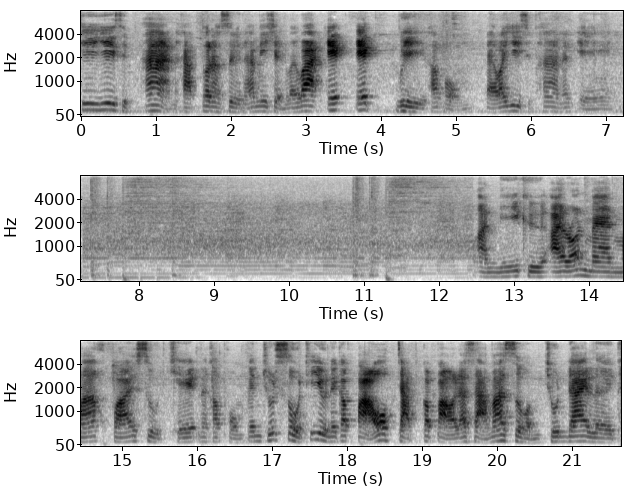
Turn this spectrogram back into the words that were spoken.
ที่ 25 นะครับ ตัวหนังสือนะมีเขียนไว้ว่า XXV ครับผม แปลว่า 25 นั่นเองอันนี้คือ Iron Man Mark V สูตรเคสนะครับผมเป็นชุดสูตรที่อยู่ในกระเป๋า จับกระเป๋าแล้วสามารถสวมชุดได้เลยเ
